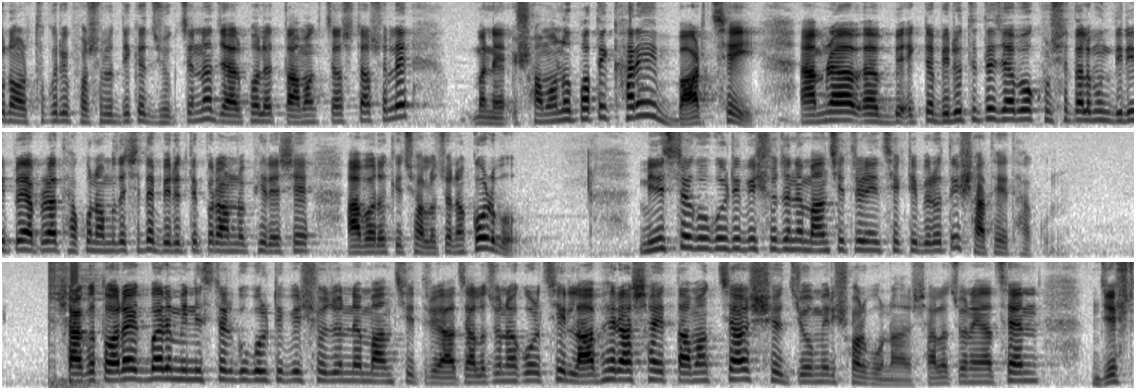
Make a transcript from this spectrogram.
কোনো অর্থকরী ফসলের দিকে ঝুঁকছে না যার ফলে তামাক চাষটা আসলে মানে সমানুপাতিক হারে বাড়ছেই। আমরা একটা বিরতিতে যাব। খুরশেদ আলম এবং দিলীপ আপনারা থাকুন আমাদের সাথে। বিরতির পর আমরা ফিরে এসে আবারও কিছু আলোচনা করব। মিনিস্টার গুগল টিভি সৌজন্যে মানচিত্রে নিচ্ছে একটি বিরতি সাথেই থাকুন। স্বাগত আর একবার, মিনিস্টার গুগল টিভির সৌজন্যে মানচিত্রে। আজ আলোচনা করছি লাভের আশায় তামাক চাষ, জমির সর্বনাশ। আলোচনায় আছেন জ্যেষ্ঠ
